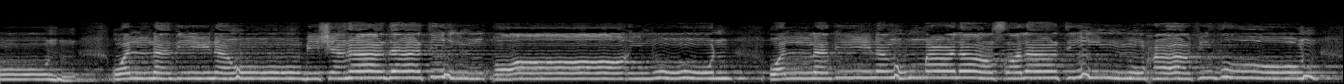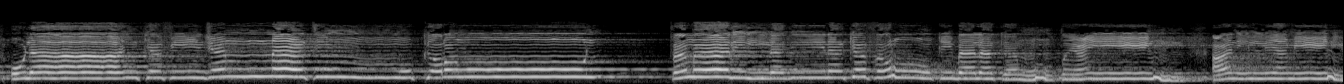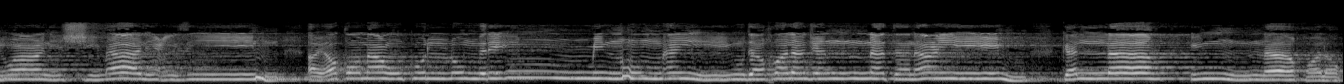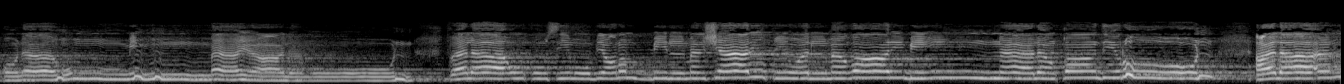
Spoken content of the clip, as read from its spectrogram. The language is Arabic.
والذين هم بشهاداتهم قائمون والذين هم على صلاتهم يحافظون أولئك في جنات مكرمون فما للذين كفروا قبلك مهطعين عن اليمين وعن الشمال عزين أيطمع كل امرئ منهم أن يدخل جنة نعيم. كلا إنا خلقناهم مما يعلمون. فلا أقسم برب المشارق والمغارب إنا لقادرون على أن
